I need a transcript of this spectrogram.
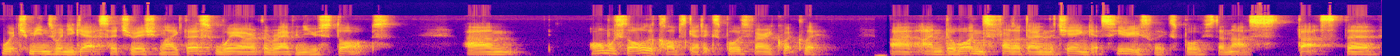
Which means when you get a situation like this where the revenue stops, um, almost all the clubs get exposed very quickly. Uh, and the ones further down the chain get seriously exposed, and that's that's the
